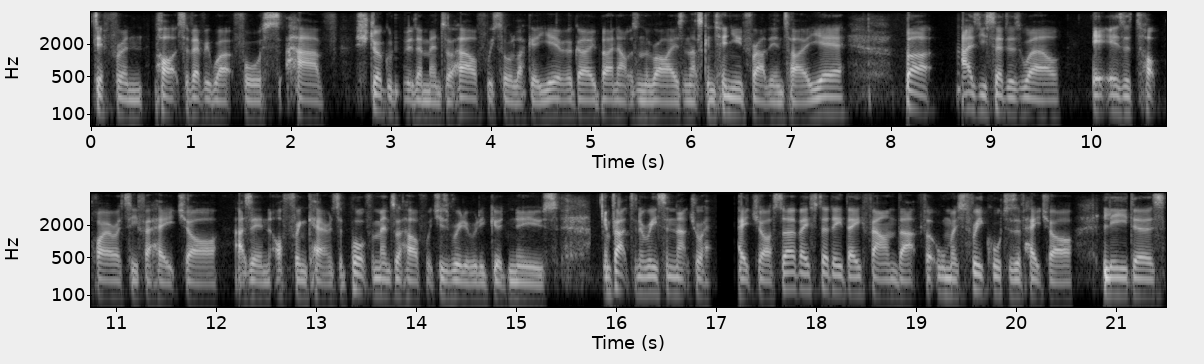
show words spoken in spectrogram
different parts of every workforce have struggled with their mental health. We saw like a year ago, burnout was on the rise, and that's continued throughout the entire year. But as you said as well, it is a top priority for HR, as in offering care and support for mental health, which is really, really good news. In fact, in a recent natural HR survey study, they found that for almost three quarters of HR leaders,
